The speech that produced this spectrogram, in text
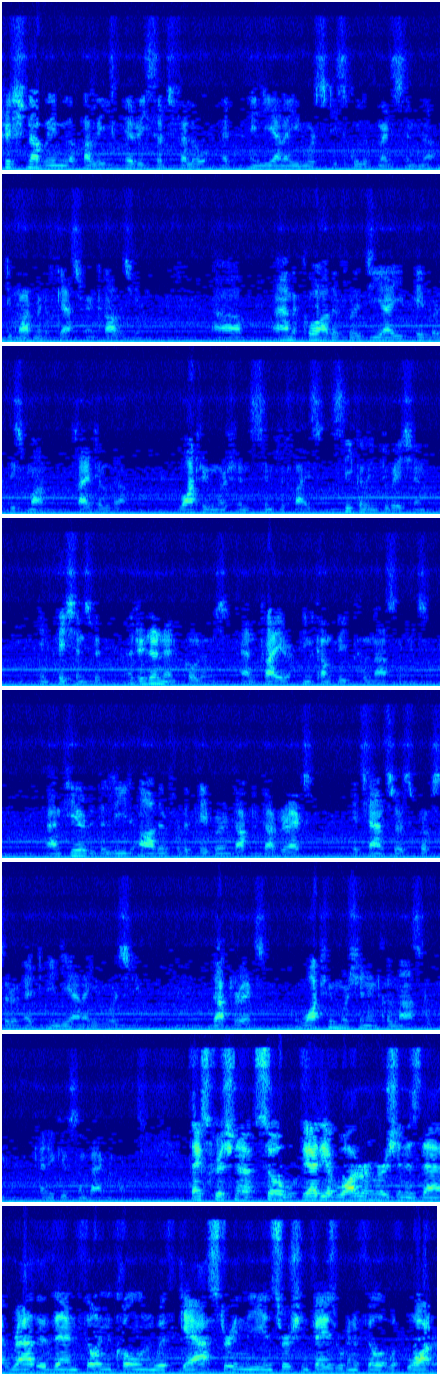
Krishna Vemulapalli, a research fellow at Indiana University School of Medicine, uh, Department of Gastroenterology. Uh, I am a co-author for a GIE paper this month titled uh, Water Immersion Simplifies Cecal Intubation in Patients with Redundant Colons and Prior Incomplete Colonoscopies. I'm here with the lead author for the paper, Dr. Doug Rex, a Chancellor's Professor at Indiana University. Dr. Rex, water immersion in colonoscopy, can you give some background? Thanks, Krishna. So the idea of water immersion is that rather than filling the colon with gas during the insertion phase, we're going to fill it with water.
